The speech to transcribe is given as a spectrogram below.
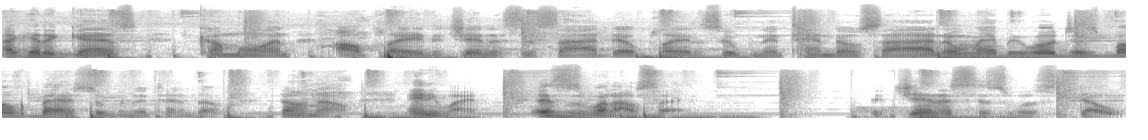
I get a guess. Come on, I'll play the Genesis side. They'll play the Super Nintendo side, or maybe we'll just both bash Super Nintendo. Don't know. Anyway, this is what I'll say. The Genesis was dope.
